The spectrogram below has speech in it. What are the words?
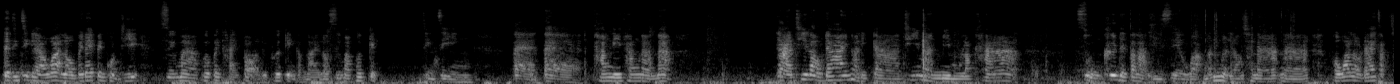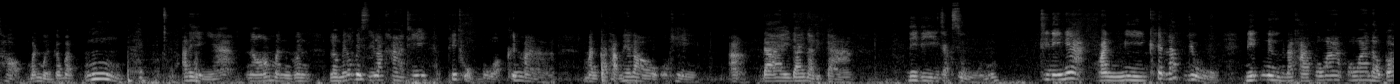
แต่จริง ๆ แล้วว่าเราไม่ได้เป็นคนที่ซื้อมาเพื่อไปขายต่อหรือเพื่อเก็งกำไรเราซื้อมาเพื่อเก็บจริง ๆ แต่แต่ทั้งนี้ทั้งนั้นน่ะการที่เราได้นาฬิกาที่มันมีมูลค่า สูงขึ้นในตลาดรีเซลอะมันเหมือนเราชนะนะ เพราะว่าเราได้จากช็อปมันเหมือนกับแบบ อืมอะไรอย่างเงี้ยเนาะมันมันเราไม่ต้องไปซื้อราคาที่ที่ถูกบวกขึ้นมา มันก็ทำให้เราโอเคอะได้ได้นาฬิกาดีๆ จากศูนย์ ทีนี้เนี่ยมันมีเคล็ดลับอยู่นิดนึงนะคะ เพราะว่าเพราะว่าเราก็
